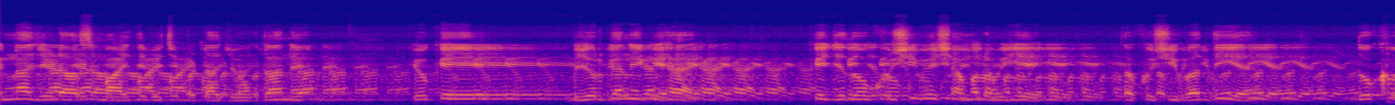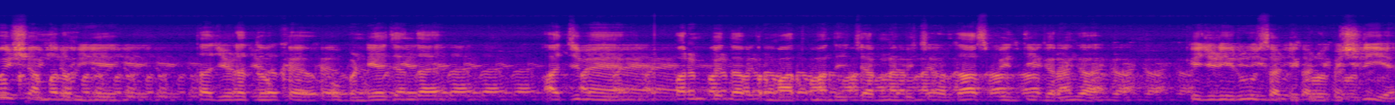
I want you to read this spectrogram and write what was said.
ਕਿੰਨਾ ਜਿਹੜਾ ਸਮਾਜ ਦੇ ਵਿੱਚ ਵੱਡਾ ਯੋਗਦਾਨ ਹੈ, ਕਿਉਂਕਿ ਬਜ਼ੁਰਗਾਂ ਨੇ ਕਿਹਾ ਹੈ ਕਿ ਜਦੋਂ ਖੁਸ਼ੀ ਵਿੱਚ ਸ਼ਾਮਲ ਹੋਈਏ ਤਾਂ ਖੁਸ਼ੀ ਵੱਧਦੀ ਹੈ, ਦੁੱਖ ਵਿੱਚ ਸ਼ਾਮਲ ਹੋਈਏ ਤਾਂ ਜਿਹੜਾ ਦੁੱਖ ਹੈ ਉਹ ਵੰਡਿਆ ਜਾਂਦਾ ਹੈ। ਅੱਜ ਮੈਂ ਪਰਮ ਪਿਤਾ ਪਰਮਾਤਮਾ ਦੇ ਚਰਨਾਂ ਵਿੱਚ ਅਰਦਾਸ ਬੇਨਤੀ ਕਰਾਂਗਾ ਕਿ ਜਿਹੜੀ ਰੂਹ ਸਾਡੇ ਕੋਲੋਂ ਵਿਛੜੀ ਹੈ,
